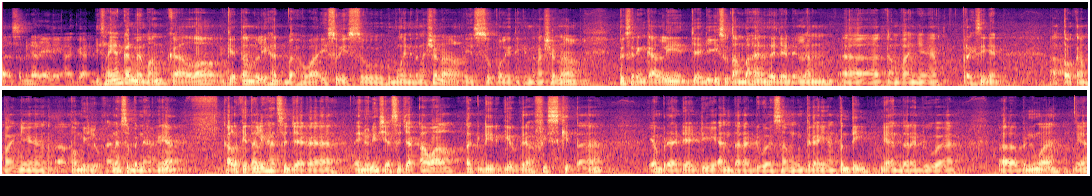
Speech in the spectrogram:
uh, sebenarnya ini agak disayangkan memang kalau kita melihat bahwa isu-isu hubungan internasional, isu politik internasional itu sering kali jadi isu tambahan saja dalam uh, kampanye presiden atau kampanye uh, pemilu. Karena sebenarnya kalau kita lihat sejarah Indonesia sejak awal takdir geografis kita yang berada di antara dua samudra yang penting, di antara dua uh, benua ya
